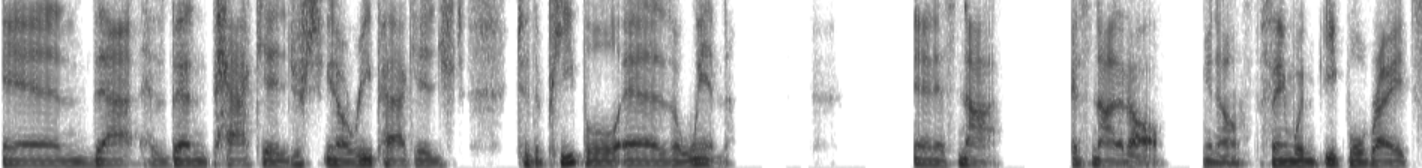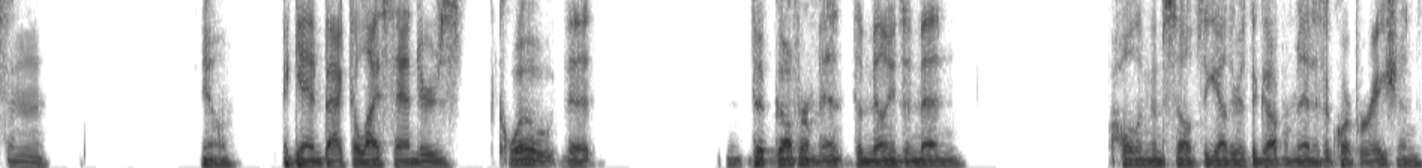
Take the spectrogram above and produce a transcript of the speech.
and that has been packaged you know repackaged to the people as a win and it's not it's not at all you know same with equal rights and you know again back to lysander's quote that the government the millions of men holding themselves together as the government as a corporation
